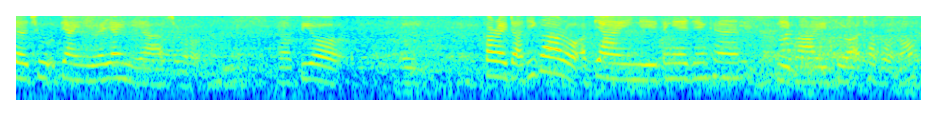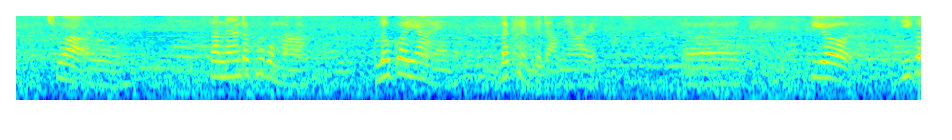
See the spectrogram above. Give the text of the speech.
လည်းသူအပြိုင်တွေပဲရိုက်နေရတာဆိုတော့အဲပြီးတော့ဟို character အဓိကကတော့အပြိုင်နေတငယ်ချင်းခန်းနေပါတွေဆိုတော့အထက်ပေါ့နော်သူကဟိုဇလန်းတစ်ခုပေါ်မှာလောက်ကွက်ရရင်လက်ခံဖြစ်တာများတယ်အဲပြီးတော့အဓိကက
